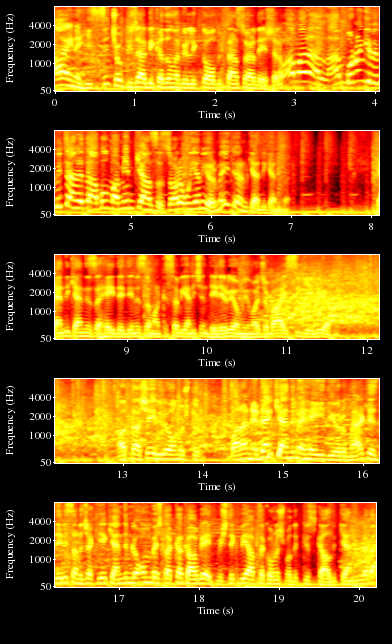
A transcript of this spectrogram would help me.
Aynı hissi çok güzel bir kadınla birlikte olduktan sonra da yaşarım. Aman Allah'ım bunun gibi bir tane daha bulmam imkansız. Sonra uyanıyorum. Hey diyorum kendi kendime. Kendi kendinize hey dediğiniz zaman kısa bir an için deliriyor muyum acaba hissi geliyor. Hatta şey bile olmuştur. Bana neden kendime hey diyorum? Herkes deli sanacak diye kendimle 15 dakika kavga etmiştik. Bir hafta konuşmadık, küs kaldık kendimle. Ben...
